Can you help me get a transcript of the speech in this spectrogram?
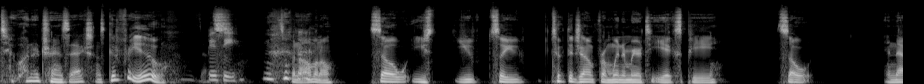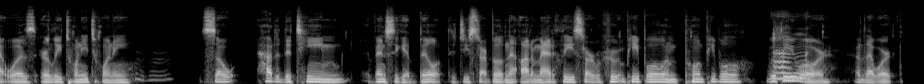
Two hundred transactions. Good for you. That's- Busy, It's phenomenal. so you you so you took the jump from Windermere to EXP. So, and that was early 2020. Mhm. So, how did the team eventually get built? Did you start building that automatically? Start recruiting people and pulling people with you, Um, or how did that work?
